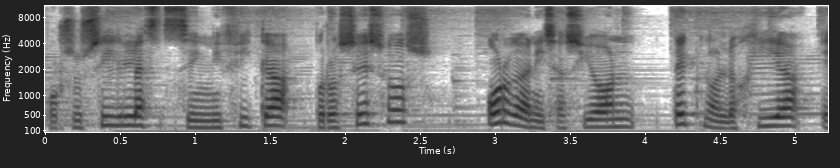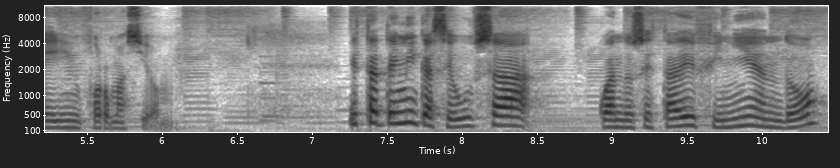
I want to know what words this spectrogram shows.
por sus siglas, significa procesos, organización, tecnología e información. Esta técnica se usa cuando se está definiendo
